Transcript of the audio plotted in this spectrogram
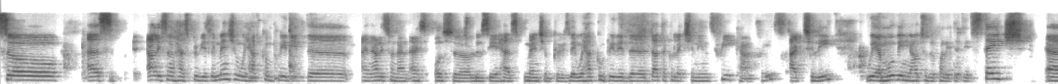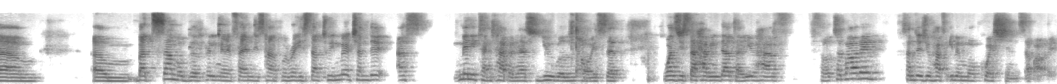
So as Alison has previously mentioned, we have completed the, and Alison and as also Lucy has mentioned previously, we have completed the data collection in three countries, actually. We are moving now to the qualitative stage. Um, um, but some of the preliminary findings have already started to emerge and they, as many times happen, as you will know, is that once you start having data, you have thoughts about it. Sometimes you have even more questions about it.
